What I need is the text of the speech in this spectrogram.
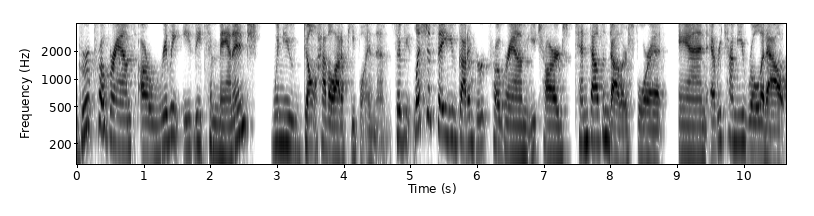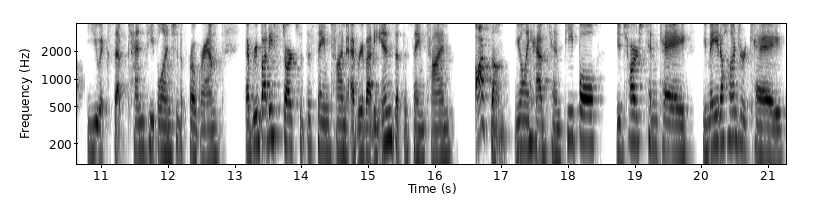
group programs are really easy to manage when you don't have a lot of people in them. So, if you, let's just say you've got a group program, you charge $10,000 for it, and every time you roll it out, you accept 10 people into the program. Everybody starts at the same time, everybody ends at the same time awesome. You only have 10 people, you charge 10K, you made 100K,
